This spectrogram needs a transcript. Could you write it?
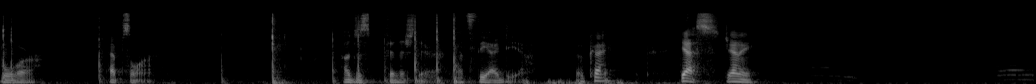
for epsilon. I'll just finish there. That's the idea. Okay? Yes, Jenny. What other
